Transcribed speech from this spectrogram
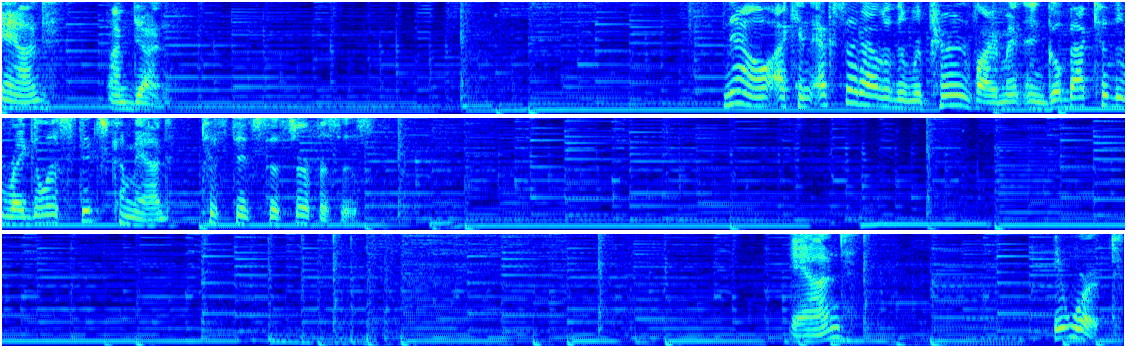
And I'm done. Now I can exit out of the repair environment and go back to the regular stitch command to stitch the surfaces. And it worked.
